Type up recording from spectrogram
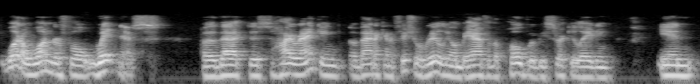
What a wonderful witness uh, that this high-ranking Vatican official, really on behalf of the Pope, would be circulating in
